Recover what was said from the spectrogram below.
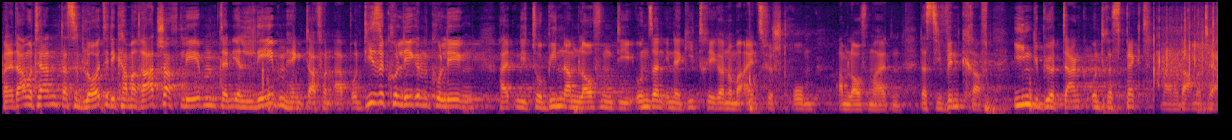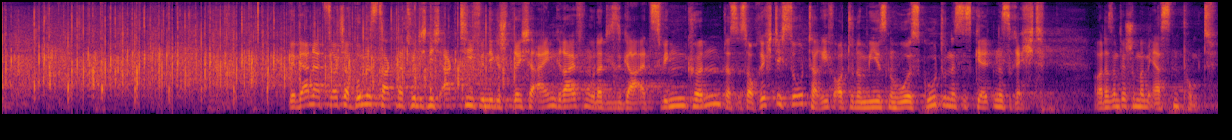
Meine Damen und Herren, das sind Leute, die Kameradschaft leben, denn ihr Leben hängt davon ab. Und diese Kolleginnen und Kollegen halten die Turbinen am Laufen, die unseren Energieträger Nummer eins für Strom am Laufen halten. Das ist die Windkraft. Ihnen gebührt Dank und Respekt, meine Damen und Herren. Wir werden als Deutscher Bundestag natürlich nicht aktiv in die Gespräche eingreifen oder diese gar erzwingen können. Das ist auch richtig so. Tarifautonomie ist ein hohes Gut und es ist geltendes Recht. Aber da sind wir schon beim ersten Punkt.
